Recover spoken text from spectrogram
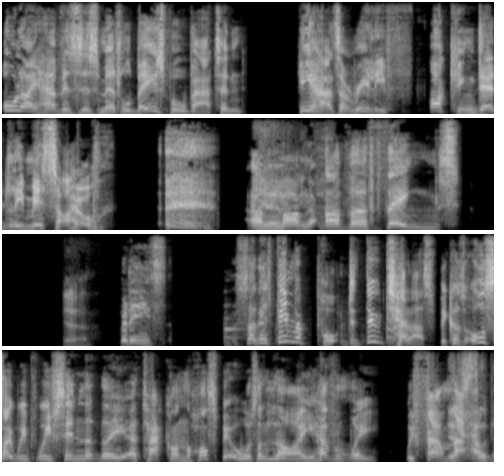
all I have is this metal baseball bat, and he Yeah. has a really fucking deadly missile, among does, other things. Yeah. But he's so there's been report. Do tell us because also we've we've seen that the attack on the hospital was a lie, haven't we? We found Yes, that so out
